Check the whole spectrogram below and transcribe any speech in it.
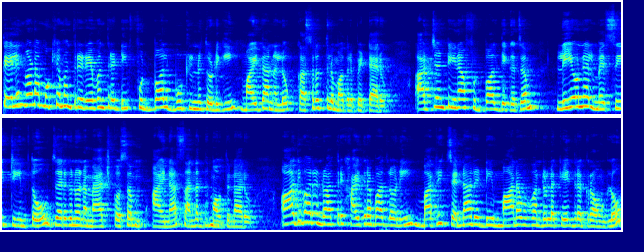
తెలంగాణ ముఖ్యమంత్రి రేవంత్ రెడ్డి ఫుట్బాల్ బూట్లను తొడిగి మైదానంలో కసరత్తులు మొదలుపెట్టారు. అర్జెంటీనా ఫుట్బాల్ దిగ్గజం లియోనెల్ మెస్సీ టీంతో జరగనున్న మ్యాచ్ కోసం ఆయన సన్నద్ధమవుతున్నారు. ఆదివారం రాత్రి హైదరాబాద్లోని మర్రి చెన్నారెడ్డి మానవ వనరుల కేంద్ర గ్రౌండ్లో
